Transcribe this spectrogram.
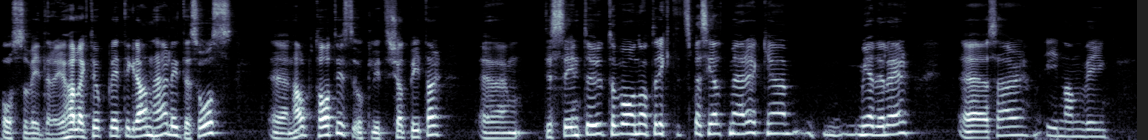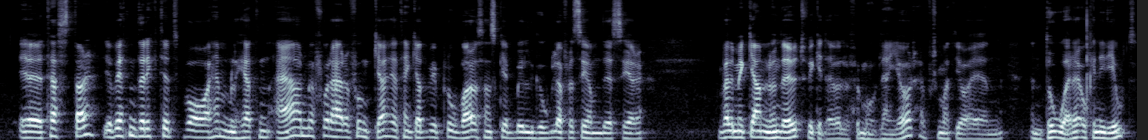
Och så vidare. Jag har lagt upp lite grann här, lite sås. Eh, en halv potatis och lite köttbitar. Ehm, det ser inte ut att vara något riktigt speciellt med det kan jag meddela er. Eh, så här innan vi eh, testar. Jag vet inte riktigt vad hemligheten är med att få det här att funka. Jag tänker att vi provar och sen ska jag bildgoogla för att se om det ser väldigt mycket annorlunda ut, vilket det väl förmodligen gör eftersom att jag är en, en dåre och en idiot.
